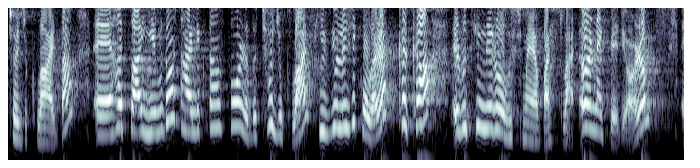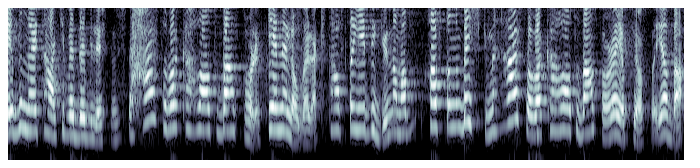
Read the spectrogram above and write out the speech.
çocuklardan. Ee, hatta 24 aylıktan sonra da çocuklar fizyolojik olarak kaka rutinleri oluşmaya başlar. Örnek veriyorum. E, bunları takip edebilirsiniz. İşte her sabah kahvaltıdan sonra genel olarak işte hafta 7 gün ama haftanın 5 günü her sabah kahvaltıdan sonra yapıyorsa ya da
